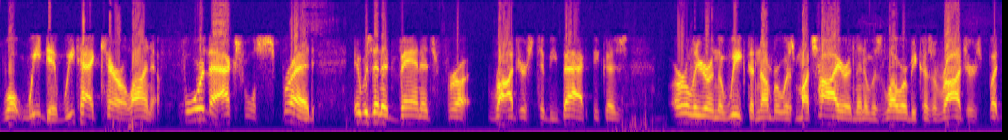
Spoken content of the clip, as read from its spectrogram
what we did. We had Carolina for the actual spread. It was an advantage for Rodgers to be back because earlier in the week the number was much higher and then it was lower because of Rodgers. But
